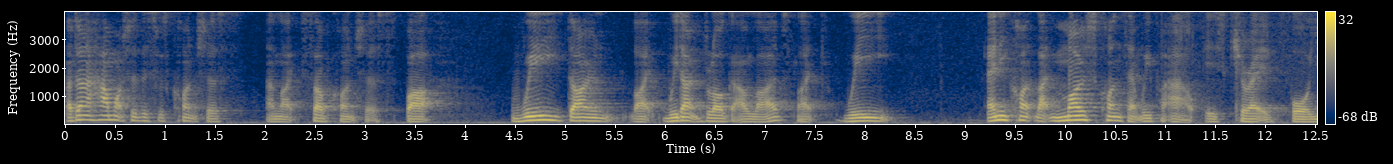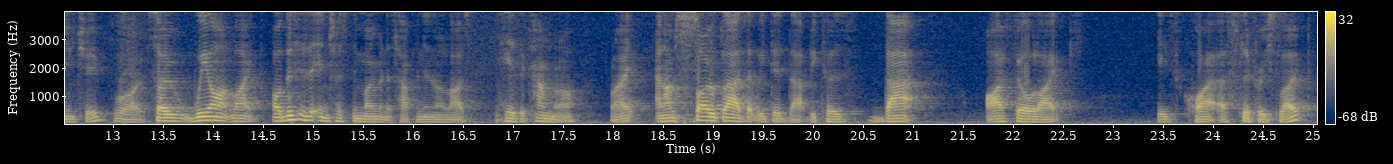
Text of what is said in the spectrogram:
I don't know how much of this was conscious and like subconscious, but we don't like we don't vlog our lives. Like we any con- like most content we put out is curated for YouTube. Right. So we aren't like, oh, this is an interesting moment that's happened in our lives. Here's a camera, right? And I'm so glad that we did that because that I feel like is quite a slippery slope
